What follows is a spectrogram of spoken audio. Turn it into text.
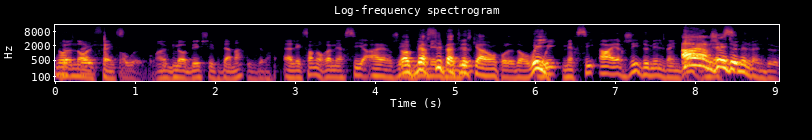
De North Face. Ah ouais, Un globish, évidemment. évidemment. Alexandre, on remercie ARG. Donc, merci 2022. Patrice Caron pour le don. Oui, Oui, merci ARG 2022. ARG Merci. 2022.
